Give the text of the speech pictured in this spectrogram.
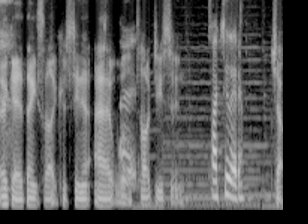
okay, thanks a lot, Christina. I will right. talk to you soon. Talk to you later. Ciao.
